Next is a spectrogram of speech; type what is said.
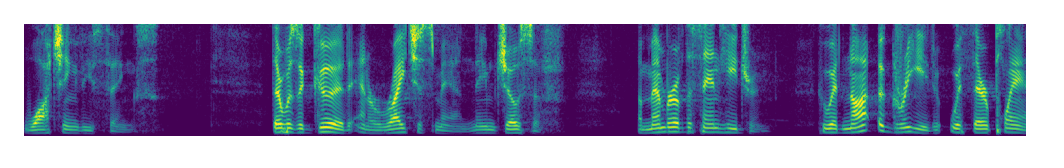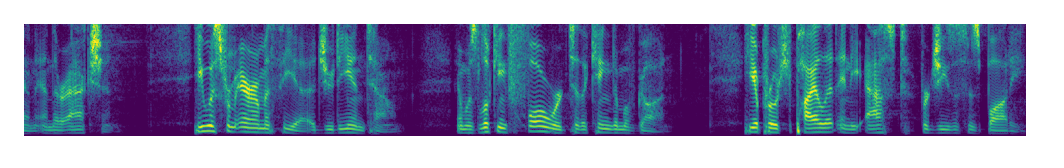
watching these things. There was a good and a righteous man named Joseph, a member of the Sanhedrin, who had not agreed with their plan and their action. He was from Arimathea, a Judean town, and was looking forward to the kingdom of God. He approached Pilate and he asked for Jesus' body.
